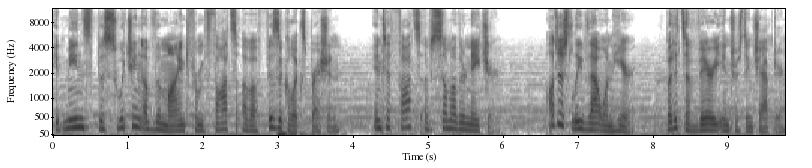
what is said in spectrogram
it means the switching of the mind from thoughts of a physical expression into thoughts of some other nature. I'll just leave that one here, but it's a very interesting chapter.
